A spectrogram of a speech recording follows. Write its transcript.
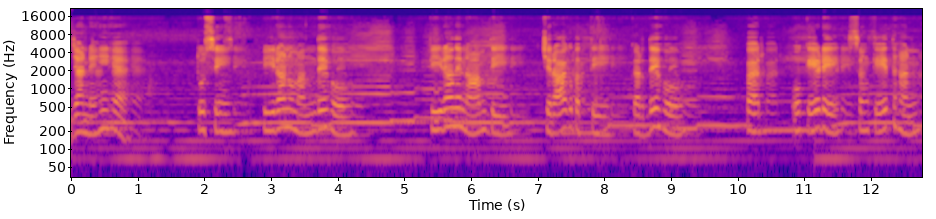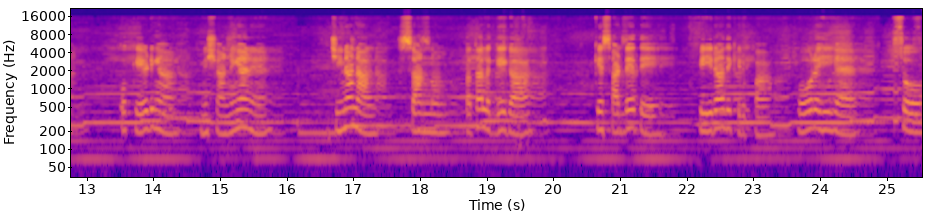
ਜਾਂ ਨਹੀਂ ਹੈ। ਤੁਸੀਂ ਪੀਰਾਂ ਨੂੰ ਮੰਨਦੇ ਹੋ। ਪੀਰਾਂ ਦੇ ਨਾਮ ਦੀ ਚਿਰਾਗ ਬੱਤੀ ਕਰਦੇ ਹੋ। ਪਰ ਉਹ ਕਿਹੜੇ ਸੰਕੇਤ ਹਨ? ਉਹ ਕਿਹੜੀਆਂ ਨਿਸ਼ਾਨੀਆਂ ਨੇ ਜਿਨ੍ਹਾਂ ਨਾਲ ਸਾਨੂੰ ਪਤਾ ਲੱਗੇਗਾ ਕਿ ਸਾਡੇ ਤੇ ਪੀਰਾਂ ਦੀ ਕਿਰਪਾ ਹੋ ਰਹੀ ਹੈ। ਸੋ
